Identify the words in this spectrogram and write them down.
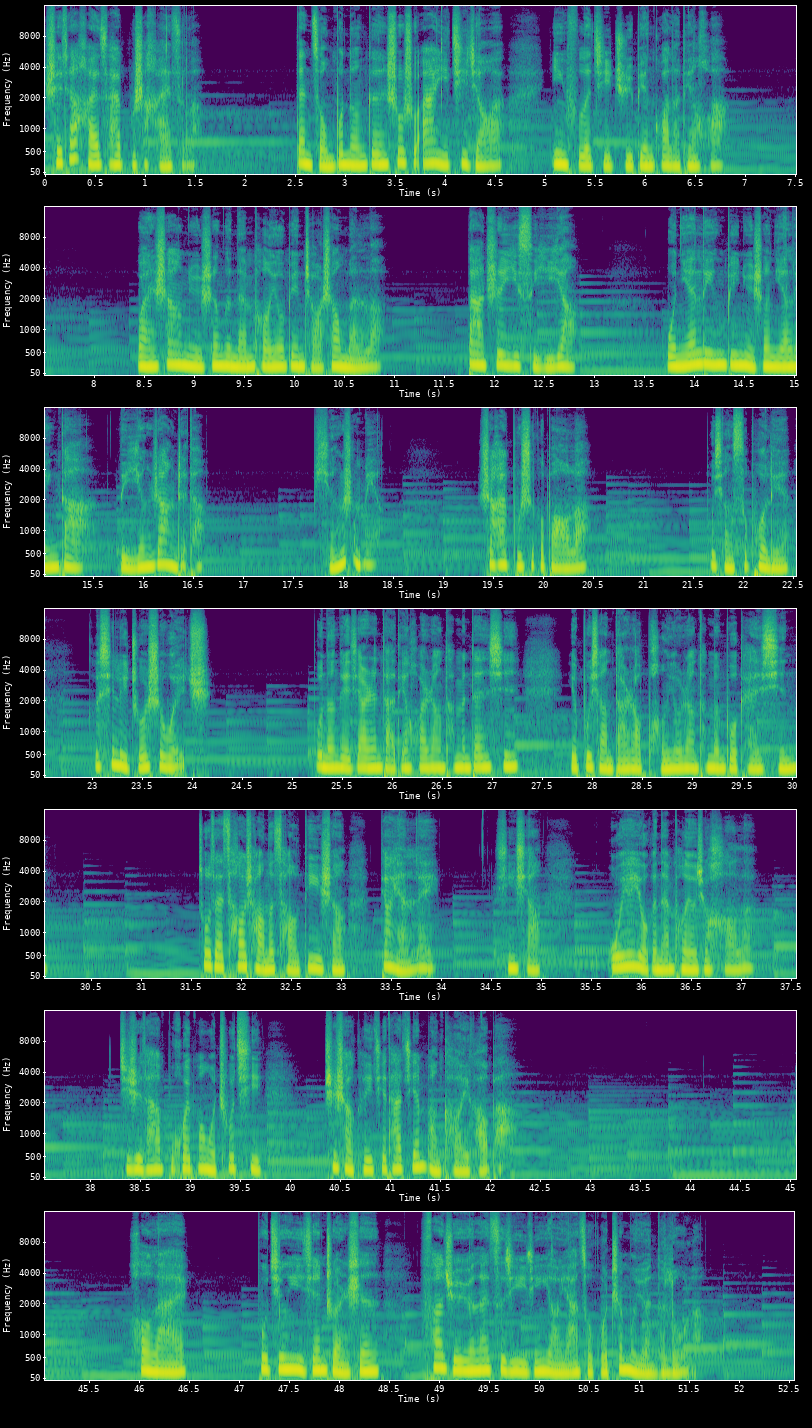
谁家孩子还不是孩子了？但总不能跟叔叔阿姨计较啊，应付了几句便挂了电话。晚上，女生的男朋友便找上门了。大致意思一样，我年龄比女生年龄大，理应让着她。凭什么呀？这还不是个宝了？不想撕破脸，可心里着实委屈。不能给家人打电话让他们担心，也不想打扰朋友让他们不开心。坐在操场的草地上掉眼泪，心想，我也有个男朋友就好了。即使他不会帮我出气。至少可以借他肩膀靠一靠吧。后来，不经意间转身，发觉原来自己已经咬牙走过这么远的路了。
